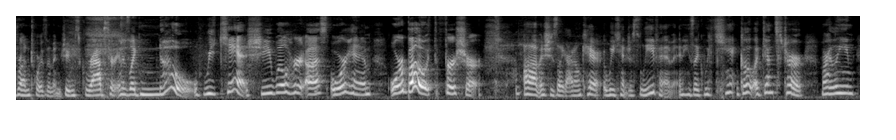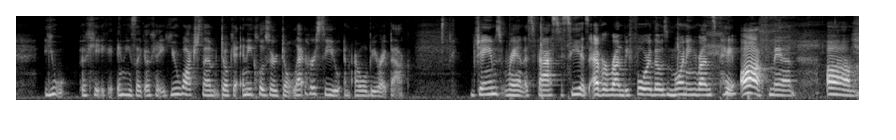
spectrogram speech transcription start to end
run towards him. And James grabs her and is like, "No, we can't. She will hurt us or him or both for sure." Um, and she's like, "I don't care. We can't just leave him." And he's like, "We can't go against her, Marlene. You okay?" And he's like, "Okay, you watch them. Don't get any closer. Don't let her see you, and I will be right back." James ran as fast as he has ever run before. Those morning runs pay off, man. Um,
